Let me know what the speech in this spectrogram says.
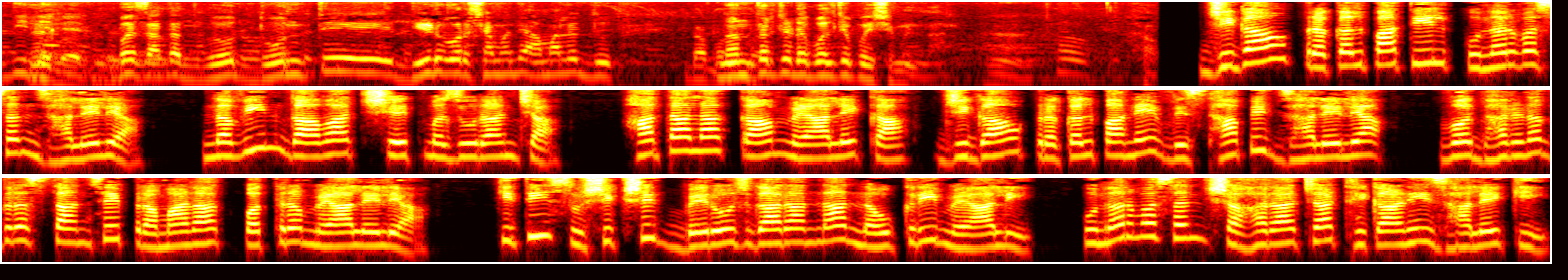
दिलेले आहेत. बस आता दो- दोन ते दीड वर्षामध्ये आम्हाला दु- नंतरचे डबलचे पैसे मिळणार. हा. जिगाव प्रकल्पातील पुनर्वसन झालेल्या नवीन गावात शेतमजुरांच्या हाताला काम मिळाले का? जिगाव प्रकल्पाने विस्थापित झालेल्या व धरणग्रस्तांचे प्रमाणात पत्र मिळालेल्या किती सुशिक्षित बेरोजगारांना नोकरी मिळाली? पुनर्वसन शहराच्या ठिकाणी झाले की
